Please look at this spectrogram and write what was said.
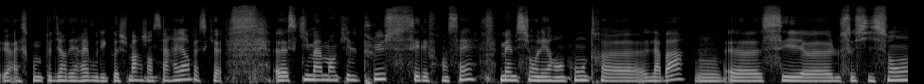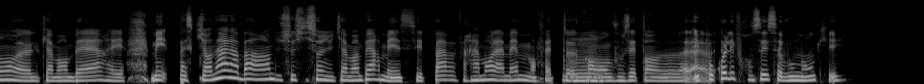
Est-ce qu'on peut dire des rêves ou des cauchemars J'en sais rien parce que euh, ce qui m'a manqué le plus, c'est les Français. Même si on les rencontre euh, là-bas, Mm. euh, c'est le saucisson, le camembert. Et... Mais parce qu'il y en a là-bas hein, du saucisson et du camembert, mais c'est pas vraiment la même en fait Mm. quand vous êtes en, Et pourquoi les Français, ça vous manquait?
